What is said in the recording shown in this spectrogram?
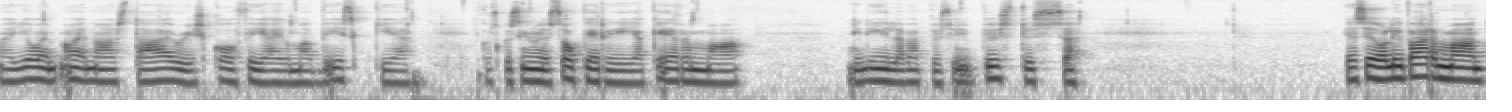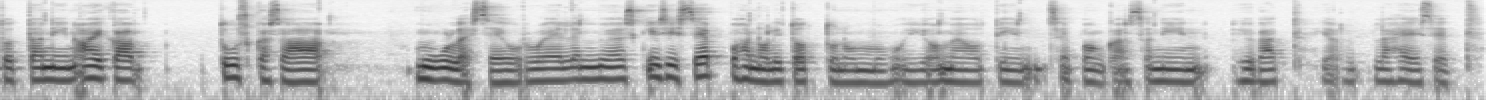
mä join ainoastaan Irish coffeea ilman viskiä, koska siinä oli sokeria ja kermaa. Niin niillä mä pysyin pystyssä. Ja se oli varmaan tota, niin aika tuskasaa muulle seurueelle myöskin. Siis Seppohan oli tottunut muuhun jo. Me oltiin Sepon kanssa niin hyvät ja läheiset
